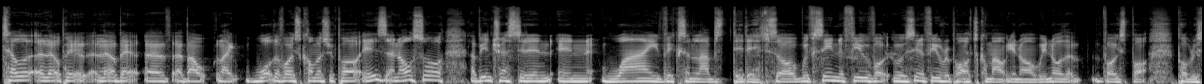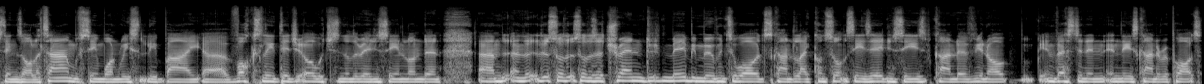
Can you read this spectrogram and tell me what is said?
tell a little bit a little bit of about like what the voice commerce report is and also I'd be interested in in why Vixen Labs did it. So we've seen a few vo- we've seen a few reports come out you know we know that VoiceBot publish things all the time. We've seen one recently by uh, Voxly Digital which is another agency in London. Um, and so so there's a trend maybe moving towards kind of like consultancies agencies kind of you know investing in in these kind of reports.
